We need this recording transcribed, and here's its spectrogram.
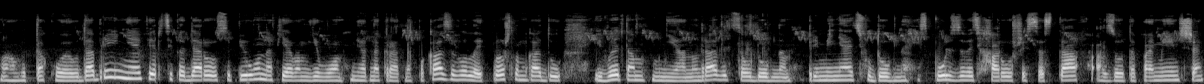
вот такое удобрение фертика для роз пионов. Я вам его неоднократно показывала и в прошлом году, и в этом мне оно нравится, удобно применять, удобно использовать, хороший состав, азота поменьше,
